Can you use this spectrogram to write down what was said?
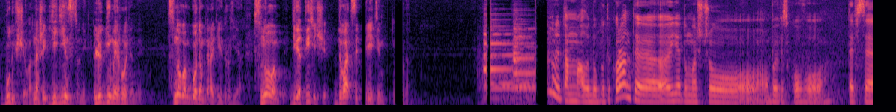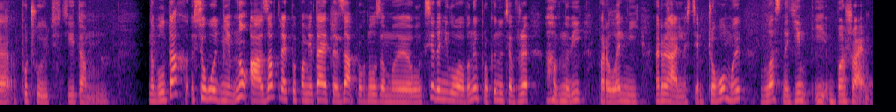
будущего нашей единственной, любимой Родины. С Новым годом, дорогие друзья! С новым 2023 годом! Ну і там мали би бути куранти. Я думаю, що обов'язково те все почують ті там. На болотах сьогодні. Ну а завтра, як ви пам'ятаєте, за прогнозами Олексія Данілова, вони прокинуться вже в новій паралельній реальності, чого ми власне їм і бажаємо.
